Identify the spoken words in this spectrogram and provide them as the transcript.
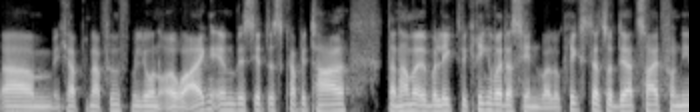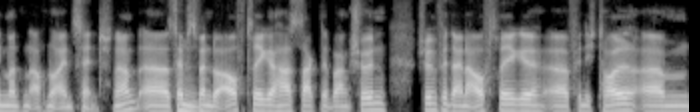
Ähm, ich habe knapp fünf Millionen Euro eigeninvestiertes Kapital. Dann haben wir überlegt, wie kriegen wir das hin? Weil du kriegst ja zu der Zeit von niemandem auch nur einen Cent. Ne? Äh, selbst mhm. wenn du Aufträge hast, sagt eine Bank, schön, schön für deine Aufträge, äh, finde ich toll. Ähm,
